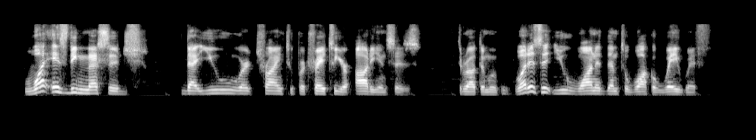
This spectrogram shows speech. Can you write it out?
what is the message that you were trying to portray to your audiences throughout the movie? What is it you wanted them to walk away with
